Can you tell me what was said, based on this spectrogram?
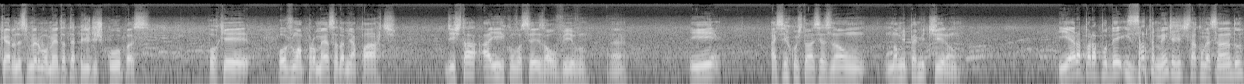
quero nesse primeiro momento até pedir desculpas, porque houve uma promessa da minha parte de estar aí com vocês ao vivo, né? E as circunstâncias não, não me permitiram. E era para poder exatamente a gente estar conversando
